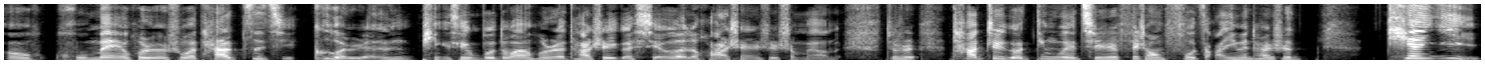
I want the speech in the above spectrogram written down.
呃狐媚，或者说她自己个人品性不端，或者她是一个邪恶的化身是什么样的，就是她这个定位其实非常复杂，因为她是天意，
